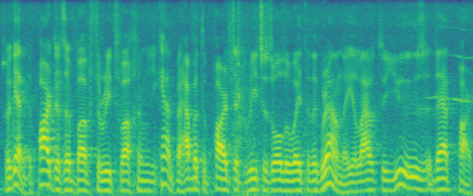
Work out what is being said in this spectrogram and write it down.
So again, the part that's above three tvachim, you can't. But how about the part that reaches all the way to the ground? Are you allowed to use that part?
